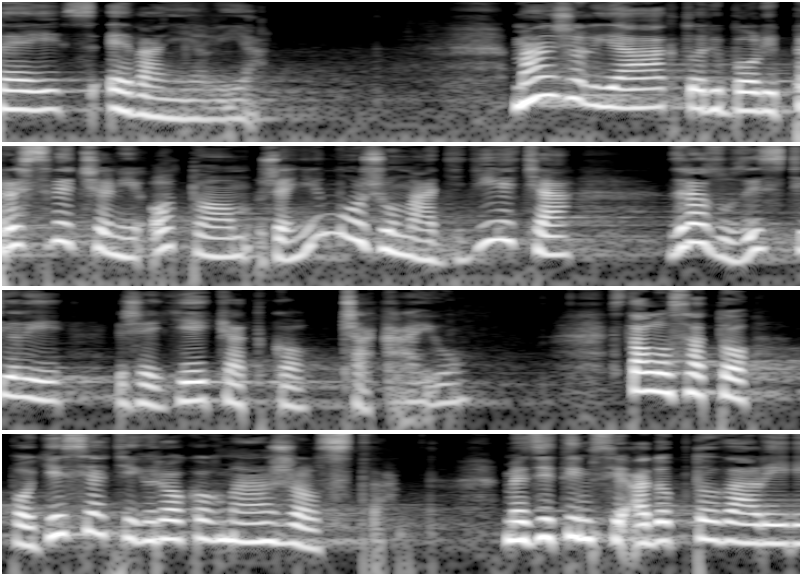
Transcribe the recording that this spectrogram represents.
tej z Evanielia. Manželia, ktorí boli presvedčení o tom, že nemôžu mať dieťa, zrazu zistili, že dieťatko čakajú. Stalo sa to po desiatich rokoch manželstva. Medzi tým si adoptovali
